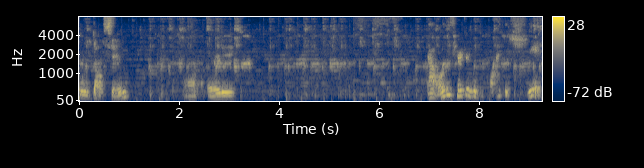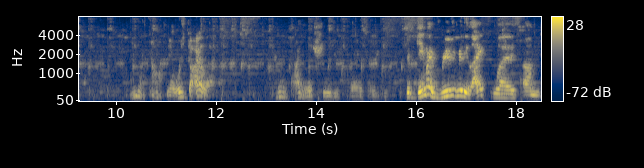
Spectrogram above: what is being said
Ooh, Dawson. Uh, 30. yeah, all these characters look whack as shit. Oh my god. Yeah, where's Guile at? My god. Shoot. The game I really, really liked was um,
